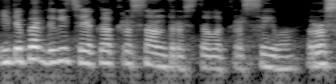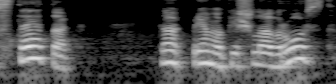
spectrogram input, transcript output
І тепер дивіться, яка красандра стала красива. Росте так, так, прямо пішла в рост.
